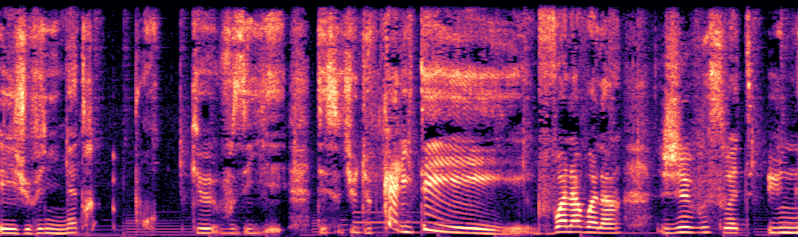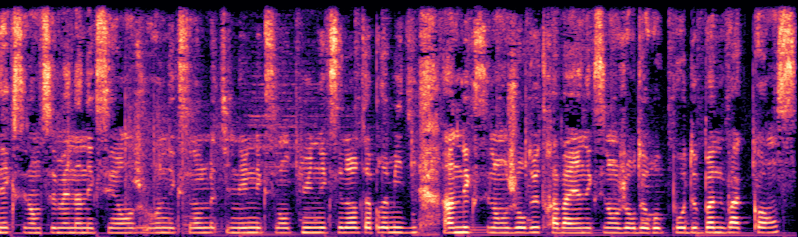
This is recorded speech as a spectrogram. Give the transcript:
et je vais m'y mettre pour que vous ayez des audios de qualité. Voilà, voilà. Je vous souhaite une excellente semaine, un excellent jour, une excellente matinée, une excellente nuit, une excellente après-midi, un excellent jour de travail, un excellent jour de repos, de bonnes vacances.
